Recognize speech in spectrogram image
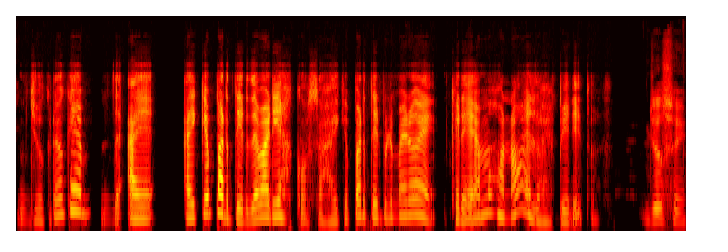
yo creo que hay, hay que partir de varias cosas. Hay que partir primero de, ¿creemos o no en los espíritus? Yo sí.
